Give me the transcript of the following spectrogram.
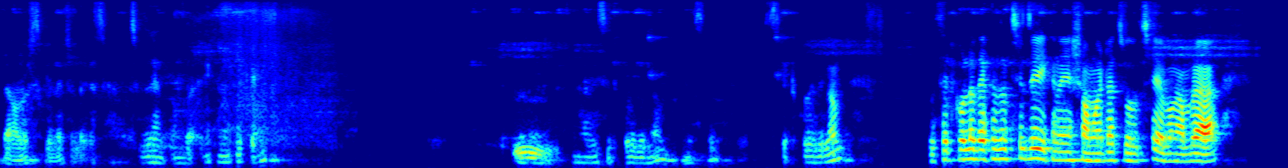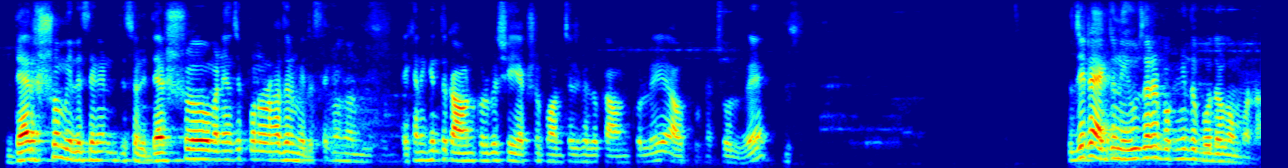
download স্ক্রিনে চলে গেছে। আচ্ছা যাই হোক, আমরা এখান থেকে সেট করে দিলাম সেট করে দিলাম। তো সেট করলে দেখা যাচ্ছে যে এখানে সময়টা চলছে এবং আমরা দেড়শো মিলি সেকেন্ড সরি দেড়শো মানে হচ্ছে পনেরো হাজার মিলি সেকেন্ড এখানে কিন্তু কাউন্ট করবে সেই একশো পঞ্চাশ ভ্যালু কাউন্ট করলে আউটপুটটা চলবে। যেটা একজন ইউজারের পক্ষে কিন্তু বোধগম্য না।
